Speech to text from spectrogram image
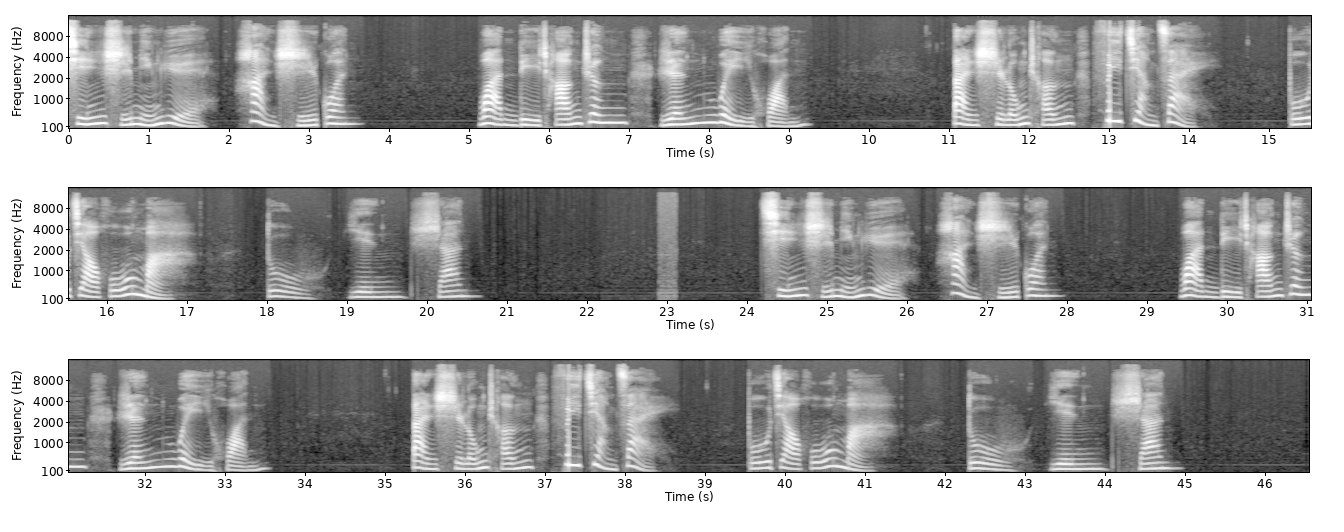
秦时明月汉时关，万里长征人未还。但使龙城飞将在，不教胡马度阴山。秦时明月汉时关。万里长征人未还，但使龙城飞将在，不教胡马度阴山。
